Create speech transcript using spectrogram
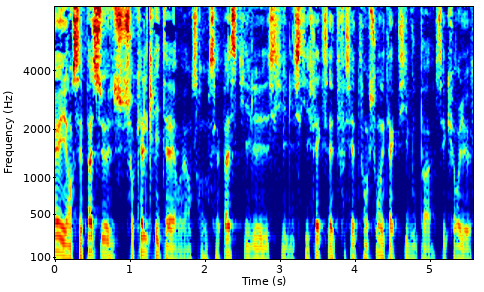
Et on ne sait pas sur, sur quels critères, on ne sait pas ce qui, ce, qui, ce qui fait que cette, cette, fonction est active ou pas, c'est curieux.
